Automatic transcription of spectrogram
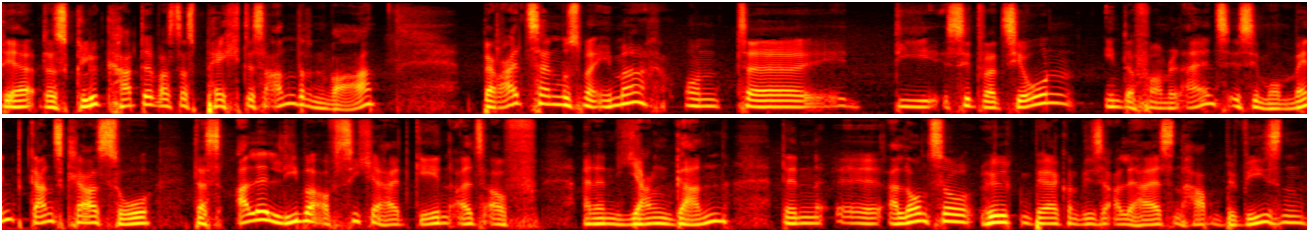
der das Glück hatte, was das Pech des anderen war. Bereit sein muss man immer und äh, die Situation in der Formel 1 ist im Moment ganz klar so, dass alle lieber auf Sicherheit gehen als auf einen Young Gun. Denn äh, Alonso, Hülkenberg und wie sie alle heißen, haben bewiesen,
